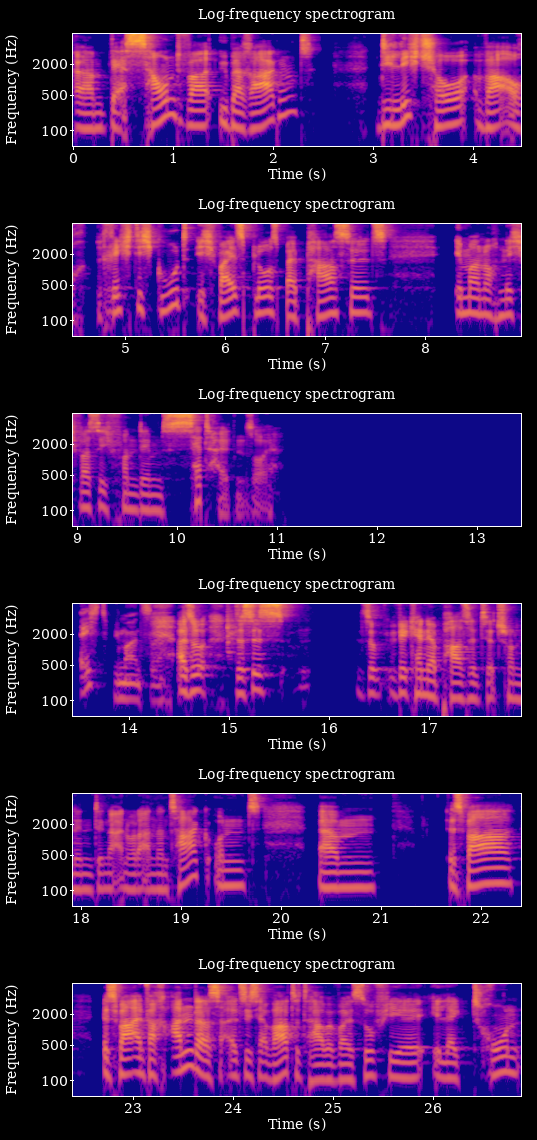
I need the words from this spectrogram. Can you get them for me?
ähm, der Sound war überragend. Die Lichtshow war auch richtig gut. Ich weiß bloß bei Parcels immer noch nicht, was ich von dem Set halten soll. Echt? Wie meinst du? Also, das ist, so, wir kennen ja Parcels jetzt schon den, den einen oder anderen Tag und ähm, es war, es war einfach anders, als ich es erwartet habe, weil es so viel Elektron,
